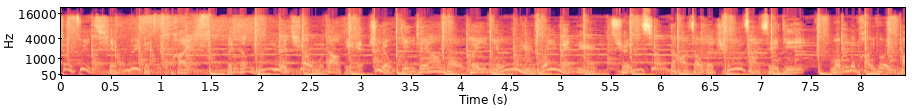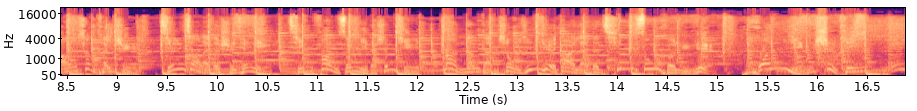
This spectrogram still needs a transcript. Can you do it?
最最前卫的节拍本张音乐跳舞大碟是由 dj 阿豆为刘雨薇美女全新打造的车载 cd 我们的派对马上开始接下来的时间里请放松你的身体慢慢感受音乐带来的轻松和愉悦。欢迎试听。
